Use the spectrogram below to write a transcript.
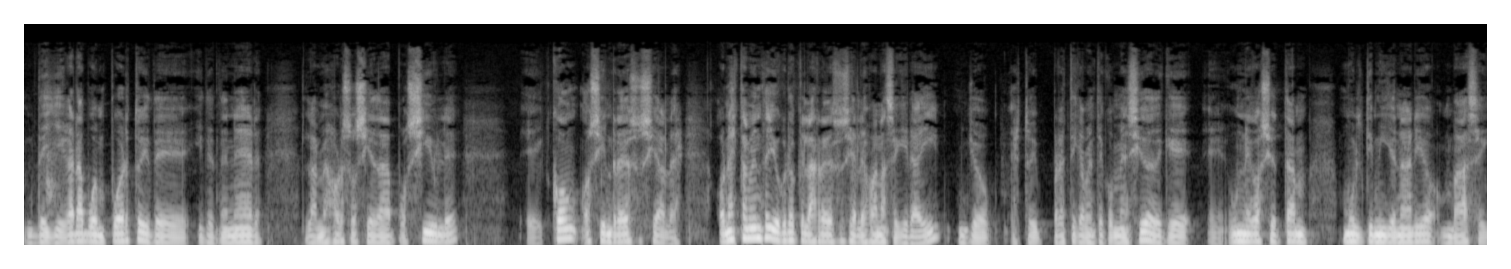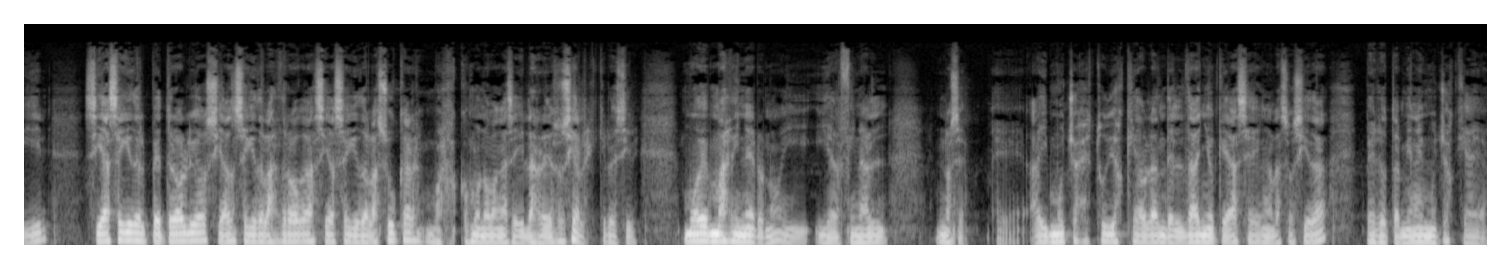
de llegar a buen puerto y de, y de tener la mejor sociedad posible, eh, con o sin redes sociales. Honestamente, yo creo que las redes sociales van a seguir ahí. Yo estoy prácticamente convencido de que eh, un negocio tan multimillonario va a seguir si ha seguido el petróleo, si han seguido las drogas, si ha seguido el azúcar, bueno, ¿cómo no van a seguir las redes sociales? Quiero decir, mueven más dinero, ¿no? Y, al final, no sé, eh, hay muchos estudios que hablan del daño que hacen a la sociedad, pero también hay muchos que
